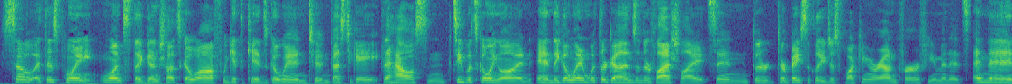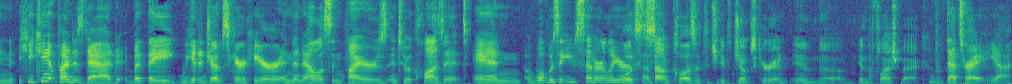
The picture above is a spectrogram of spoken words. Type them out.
So at this point, once the gunshots go off, we get the kids go in to investigate the house and see what's going on. And they go in with their guns and their flashlights, and they're they're basically just walking around for a few minutes. And then he can't find his dad, but they we get a jump scare here, and then Allison fires into a closet. And what was it you said earlier? Well, it's the same closet that you get the jump scare in in uh, in the flashback, That's right. Yeah.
